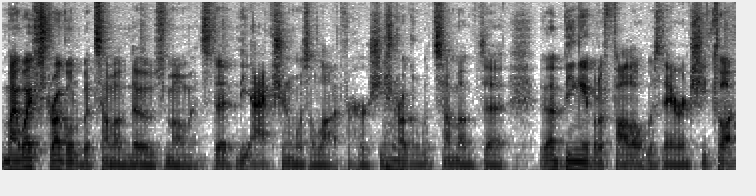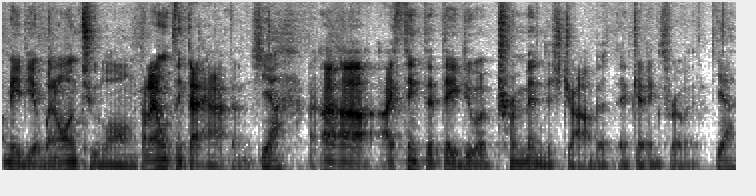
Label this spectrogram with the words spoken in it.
my wife struggled with some of those moments. The the action was a lot for her. She struggled with some of the uh, being able to follow what was there, and she thought maybe it went on too long. But I don't think that happens. Yeah. uh, I think that they do a tremendous job at, at getting through it. Yeah.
